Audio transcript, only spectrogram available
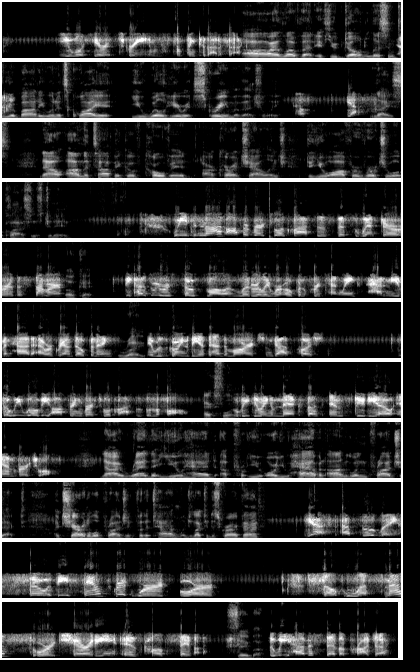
you will hear it scream. Something to that effect. oh, I love that. If you don't listen to your body when it's quiet, you will hear it scream eventually. So, yes. Nice. Now, on the topic of COVID, our current challenge, do you offer virtual classes, Jeannine? We did not offer virtual classes this winter or this summer Okay. because we were so small and literally were open for 10 weeks, hadn't even had our grand opening. Right. It was going to be at the end of March and got pushed. But we will be offering virtual classes in the fall. Excellent. We'll be doing a mix of in studio and virtual. Now, I read that you had a pro- you or you have an ongoing project, a charitable project for the town. Would you like to describe that? Yes, absolutely. So the Sanskrit word for selflessness or charity is called seva. Seba. So we have a seva project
